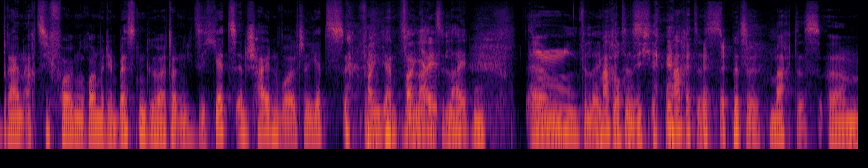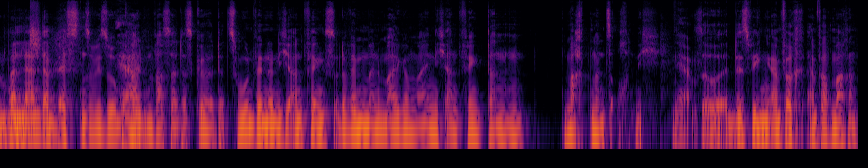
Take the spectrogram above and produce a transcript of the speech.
83 Folgen Rollen mit dem Besten gehört hat und die sich jetzt entscheiden wollte, jetzt fange ich an zu Fang leiten. an zu leiten. Ähm, Hm, vielleicht macht doch es, nicht. Macht es, bitte, macht es. Ähm, Man lernt am besten sowieso im Ja. kalten Wasser, das gehört dazu. Und wenn du nicht anfängst oder wenn man im Allgemeinen nicht anfängt, dann macht man es auch nicht. Ja. So, deswegen einfach, einfach machen.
